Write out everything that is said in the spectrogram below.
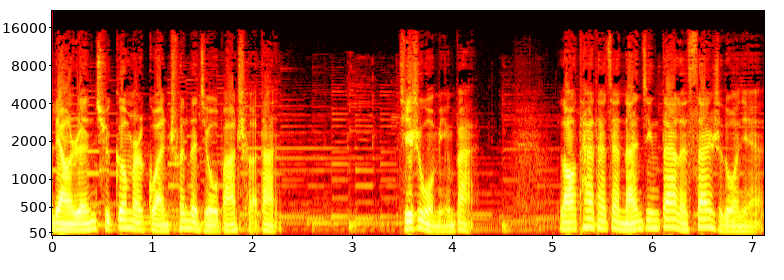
两人去哥们儿管春的酒吧扯淡。其实我明白，老太太在南京待了三十多年，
